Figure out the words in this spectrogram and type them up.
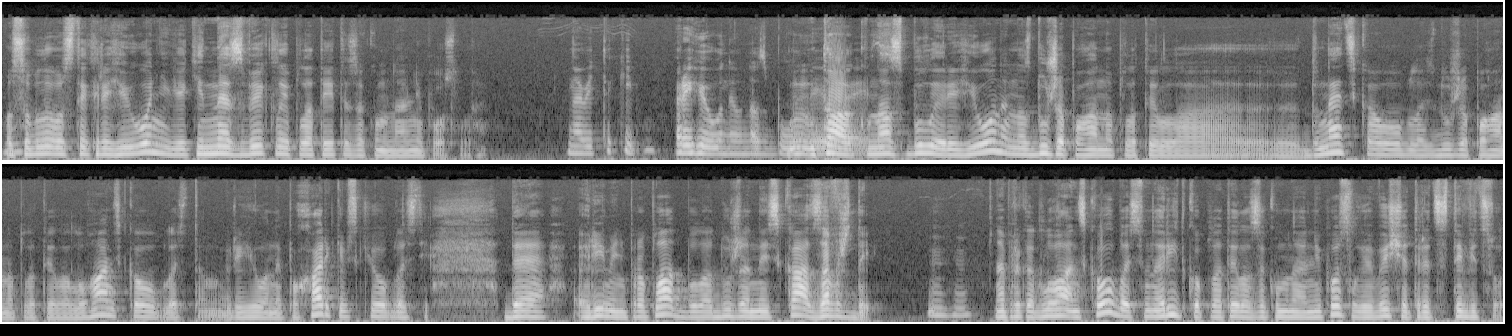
Особливо з тих регіонів, які не звикли платити за комунальні послуги. Навіть такі регіони у нас були. Так, у нас були регіони, у нас дуже погано платила е, Донецька область, дуже погано платила Луганська область, там регіони по Харківській області, де рівень проплат була дуже низька завжди. Угу. Наприклад, Луганська область вона рідко платила за комунальні послуги вище 30%.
